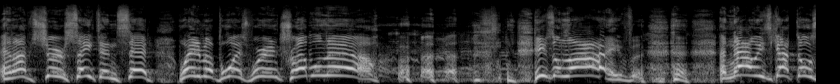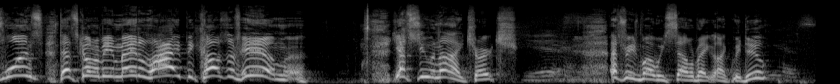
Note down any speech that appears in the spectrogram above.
And I'm sure Satan said, wait a minute, boys, we're in trouble now. he's alive. And now he's got those ones that's going to be made alive because of him. Yes, you and I, church. Yes. That's the reason why we celebrate like we do. Yes.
